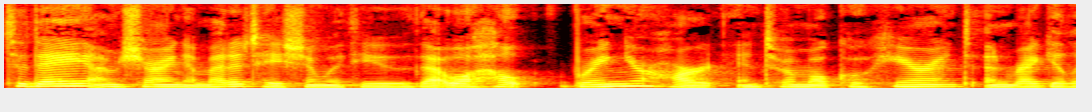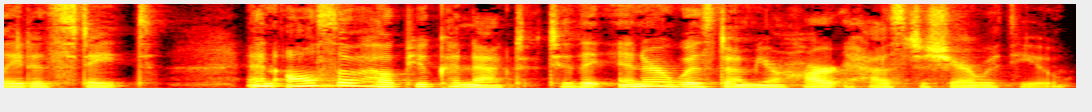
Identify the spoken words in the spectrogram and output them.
today I'm sharing a meditation with you that will help bring your heart into a more coherent and regulated state and also help you connect to the inner wisdom your heart has to share with you.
